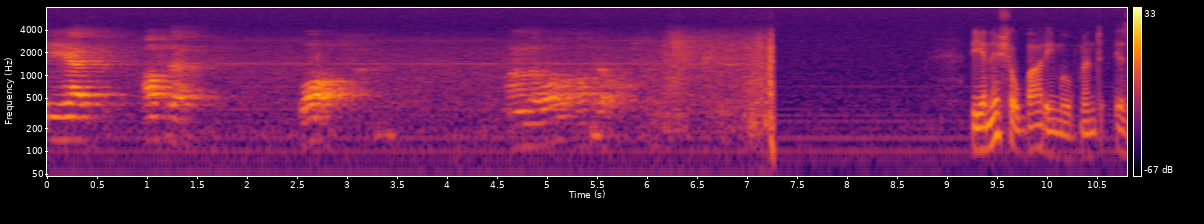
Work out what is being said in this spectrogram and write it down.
he has off the wall. On the wall, off the wall. The initial body movement is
